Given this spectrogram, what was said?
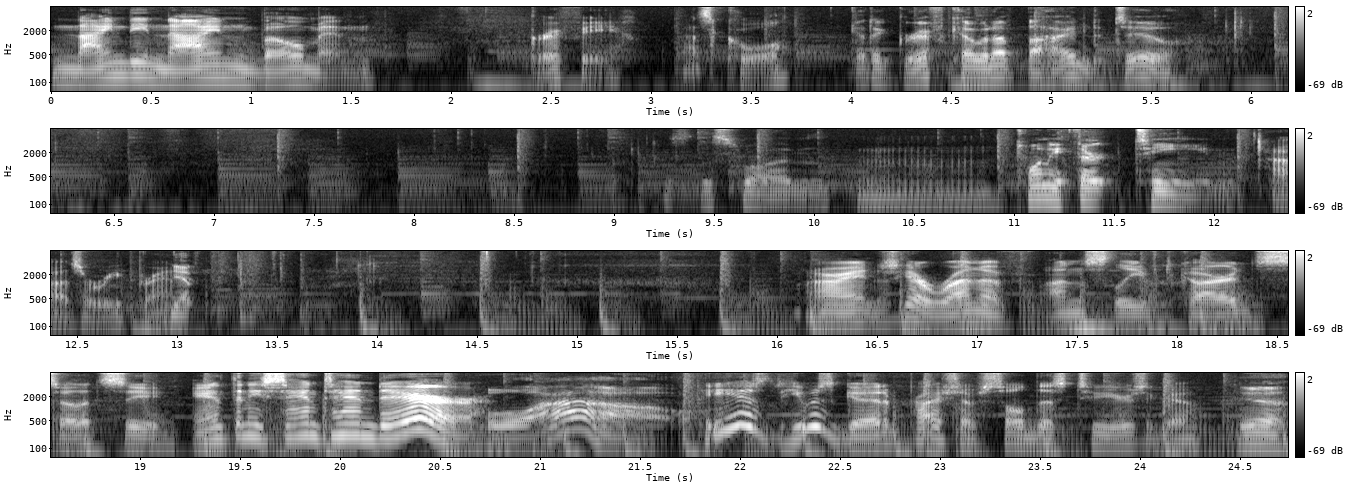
99 Bowman. Griffey. That's cool. Got a Griff coming up behind it too. This one? 2013. Oh, it's a reprint. Yep. All right, just got a run of unsleeved cards. So let's see. Anthony Santander. Wow. He is. He was good. I probably should have sold this two years ago. Yeah.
